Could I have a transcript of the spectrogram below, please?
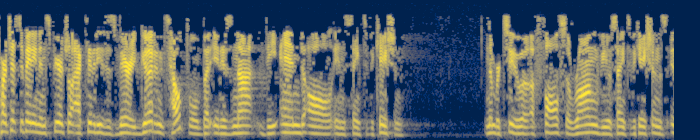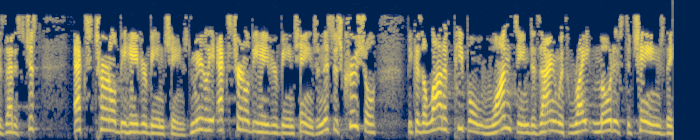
Participating in spiritual activities is very good and it's helpful, but it is not the end all in sanctification. Number two, a false, a wrong view of sanctification is, is that it's just external behavior being changed, merely external behavior being changed. And this is crucial because a lot of people wanting, desiring with right motives to change, they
